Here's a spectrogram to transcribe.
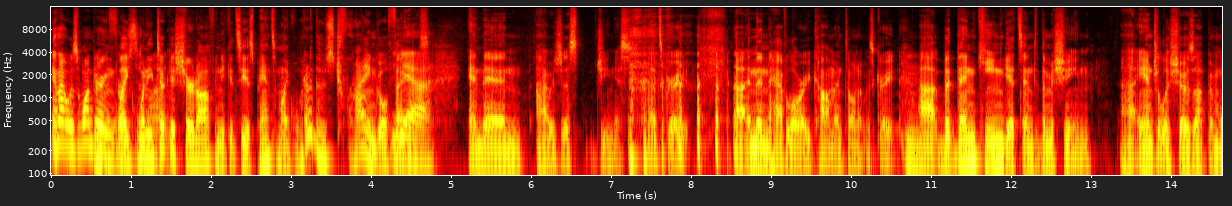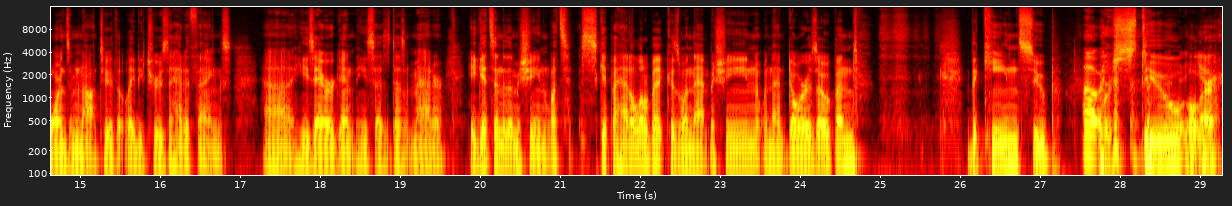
and I was wondering, like when he line. took his shirt off and you could see his pants, I'm like, what are those triangle things? Yeah. And then I was just genius. That's great. uh, and then to have Laurie comment on it was great. Mm. Uh, but then Keene gets into the machine. Uh, Angela shows up and warns him not to, that Lady Trieu's ahead of things. Uh, he's arrogant. He says it doesn't matter. He gets into the machine. Let's skip ahead a little bit because when that machine, when that door is opened, the Keene soup oh or stew or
